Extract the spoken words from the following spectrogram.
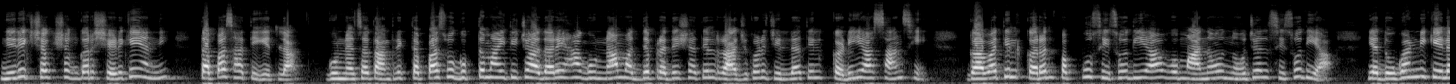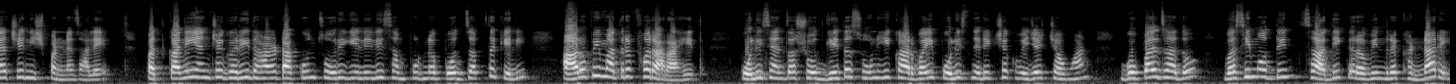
निरीक्षक शंकर शेडके यांनी तपास हाती घेतला. गुन्ह्याचा तांत्रिक तपास व गुप्त माहितीच्या आधारे हा गुन्हा मध्य प्रदेशातील राजगड जिल्ह्यातील कडिया सांसी गावातील करण पप्पू सिसोदिया व मानव नोजल सिसोदिया या दोघांनी केल्याचे निष्पन्न झाले. पथकाने यांच्या घरी धाड टाकून चोरी गेलेली संपूर्ण पोत जप्त केली. आरोपी मात्र फरार आहेत. पोलीस यांचा शोध घेत असून ही कारवाई पोलीस निरीक्षक विजय चव्हाण गोपाल जाधव वसीमुद्दीन सादिक रवींद्र खंडारे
